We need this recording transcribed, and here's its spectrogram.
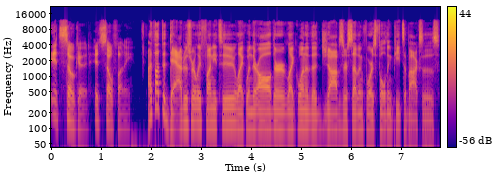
it's so good it's so funny I thought the dad was really funny too. Like when they're all they're like one of the jobs they're settling for is folding pizza boxes.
